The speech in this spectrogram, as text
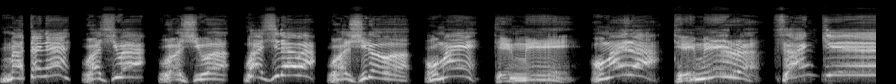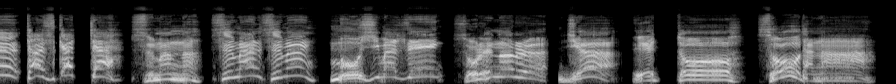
またな。わしはわしはわしらは。わしらはお前。てめえ。お前ら。てめえら。サンキュー。助かった。すまんな。すまんすまん。申しません。それならじゃあえっとそうだな。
